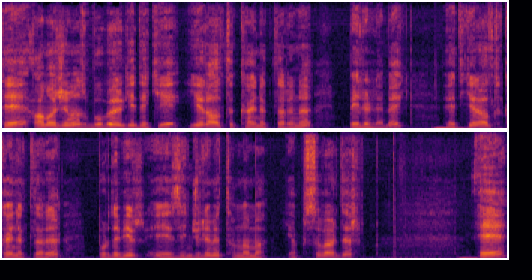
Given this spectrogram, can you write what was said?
D. Amacımız bu bölgedeki yeraltı kaynaklarını belirlemek. Evet yeraltı kaynakları burada bir e, zincirleme tamlama yapısı vardır. E.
